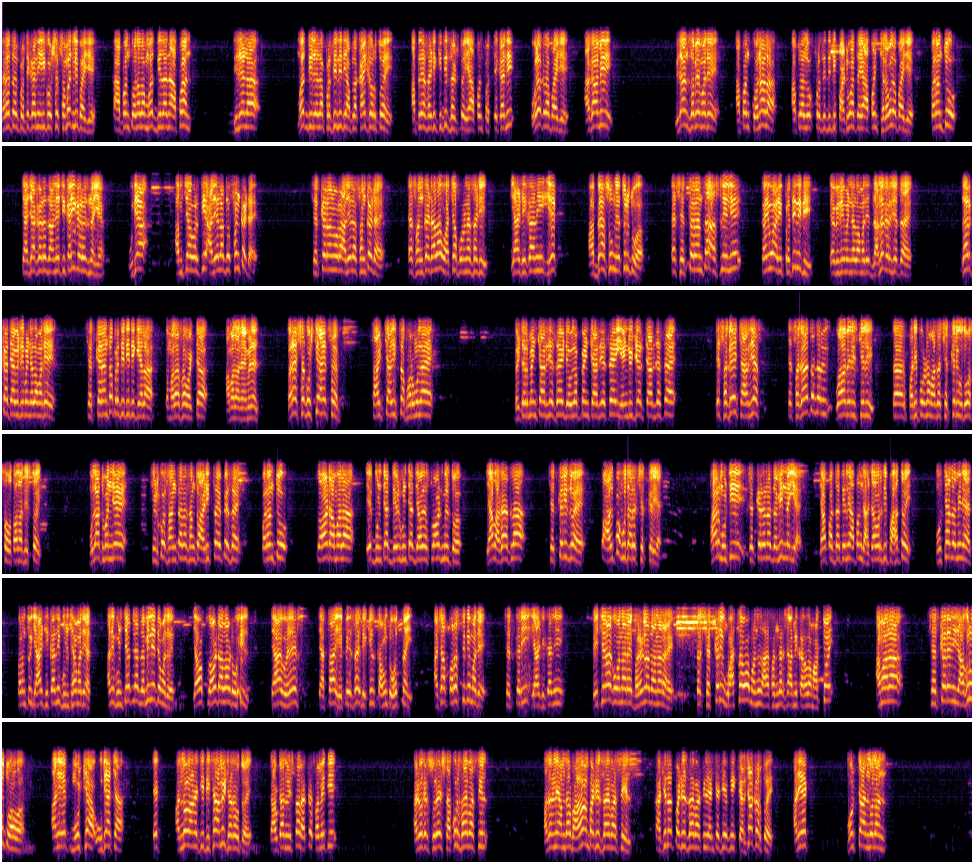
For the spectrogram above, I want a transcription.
खरं तर प्रत्येकाने ही गोष्ट समजली पाहिजे. आपण कोणाला मत दिल्याने आपण दिलेला मत दिलेला प्रतिनिधी आपला काय करतोय आपल्यासाठी किती झटतोय हे आपण प्रत्येकाने ओळखलं पाहिजे. आगामी विधानसभेमध्ये आपण कोणाला आपला लोकप्रतिनिधी पाठवायचं हे आपण ठरवलं पाहिजे. परंतु त्याच्याकडे जाण्याची काही गरज नाही आहे उद्या आमच्यावरती आलेला जो संकट आहे शेतकऱ्यांवर आलेला संकट आहे त्या संकटाला वाचा फोडण्यासाठी या ठिकाणी एक अभ्यासू नेतृत्व त्या शेतकऱ्यांचा असलेली कैवारी प्रतिनिधी या विधिमंडळामध्ये जाणं गरजेचं आहे. जर का त्या विधिमंडळामध्ये शेतकऱ्यांचा प्रतिनिधी गेला तर मला असं वाटतं आम्हाला न्याय मिळेल. बऱ्याचशा गोष्टी आहेत साहेब. साठ चाळीसचा फॉर्म्युला आहे. बेटरमेंट चार्जेस आहे डेव्हलपमेंट चार्जेस आहे इंडिव्हिज्युअल चार्जेस आहे. हे सगळे चार्जेस ते सगळ्याचा जर गोळाबेरीज केली तर परिपूर्ण माझा शेतकरी उद्ध्वस्त होताना दिसतोय. मुलात म्हणजे सिडको सांगताना सांगतो अडीचचा एफ एस आहे. परंतु प्लॉट आम्हाला एक गुंठ्यात दीड गुंठ्यात ज्यावेळेस प्लॉट मिळतो या भागातला शेतकरी जो आहे तो अल्पभूधारक शेतकरी आहे. फार मोठी शेतकऱ्यांना जमीन नाही आहे ज्या पद्धतीने आपण घाटावरती पाहतोय मोठ्या जमिनी आहेत. परंतु या ठिकाणी गुंठ्यामध्ये आहेत. आणि गुंठ्यातल्या जमिनीच्यामध्ये जेव्हा प्लॉट अलॉट होईल त्यावेळेस त्याचा एफ एस आय देखील काउंट होत नाही. अशा परिस्थितीमध्ये शेतकरी या ठिकाणी बेचिराग होणार आहे भरडला जाणार आहे. तर शेतकरी वाचावा म्हणून हा संघर्ष आम्ही करायला मागतोय. आम्हाला शेतकऱ्यांनी जागृत व्हावं. आणि एक मोठ्या उद्याच्या एक आंदोलनाची दिशा आम्ही ठरवतोय. गावठाण विस्तार हक्क समिती ॲडव्होकेट सुरेश ठाकूर साहेब असतील आदरणीय आमदार बाळाराम पाटील साहेब असतील काशीनाथ पाटील साहेब असतील यांच्याशी मी चर्चा करतोय. आणि एक मोठं आंदोलन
